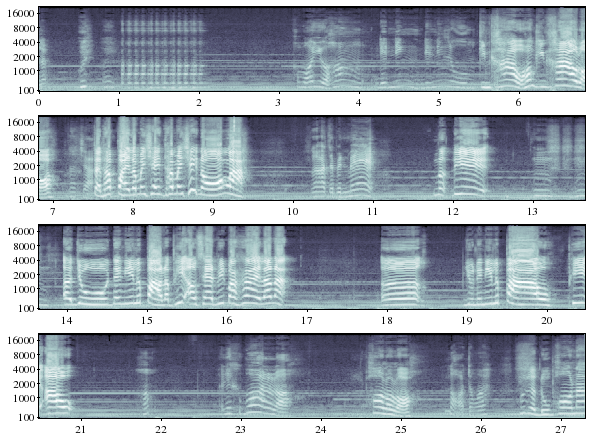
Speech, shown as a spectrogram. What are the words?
แล้วเฮ้ยเฮ้ยเขาบอกว่าอยู่ห้องดินนิ่งดินนิ่งรูมกินข้าวเหรอห้องกินข้าวเหรอ น่าจะแต่ถ้าไปแล้วไม่ใช่ถ้าไม่ใช่น้องล่ะ ก็อาจจะเป็นแม่ น่ะนี่อืมอืมเอออยู่ในนี้หรือเปล่านะพี่เอาแซนด์วิชมาให้แล้วน่ะ เอออยู่ในนี้หรือเปล่า พี่เอาฮะ อันนี้คือพ่อเราเหรอ พ่อเราเหรอหล่อจังวะรู้จะดูพ่อหน้า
